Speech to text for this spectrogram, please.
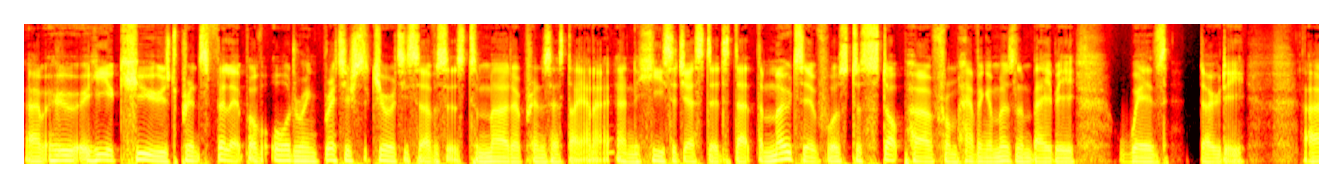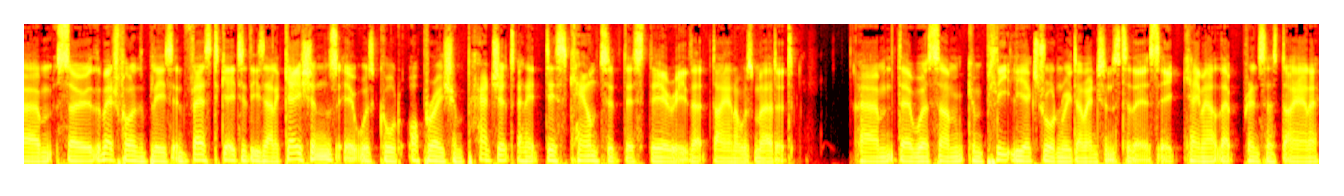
um, who he accused Prince Philip of ordering British security services to murder Princess Diana. And he suggested that the motive was to stop her from having a Muslim baby with Dodi. Um, so the Metropolitan Police investigated these allegations. It was called Operation Paget, and it discounted this theory that Diana was murdered. Um, there were some completely extraordinary dimensions to this. It came out that Princess Diana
